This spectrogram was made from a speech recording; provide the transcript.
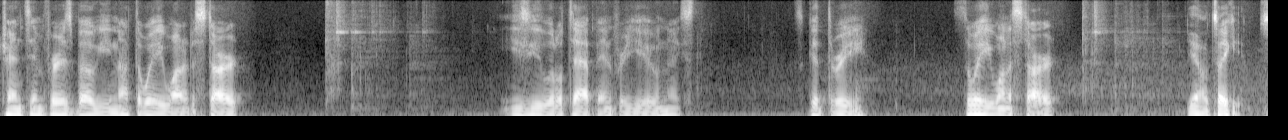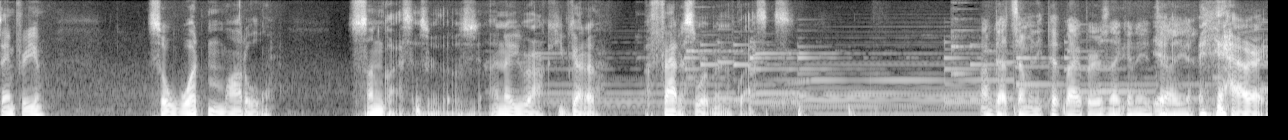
Trent's in for his bogey. Not the way he wanted to start. Easy little tap in for you. Nice. It's a good three. It's the way you want to start. Yeah, I'll take it. Same for you. So, what model sunglasses are those? I know you rock. You've got a, a fat assortment of glasses. I've got so many pit vipers I can even tell you. yeah, all right.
